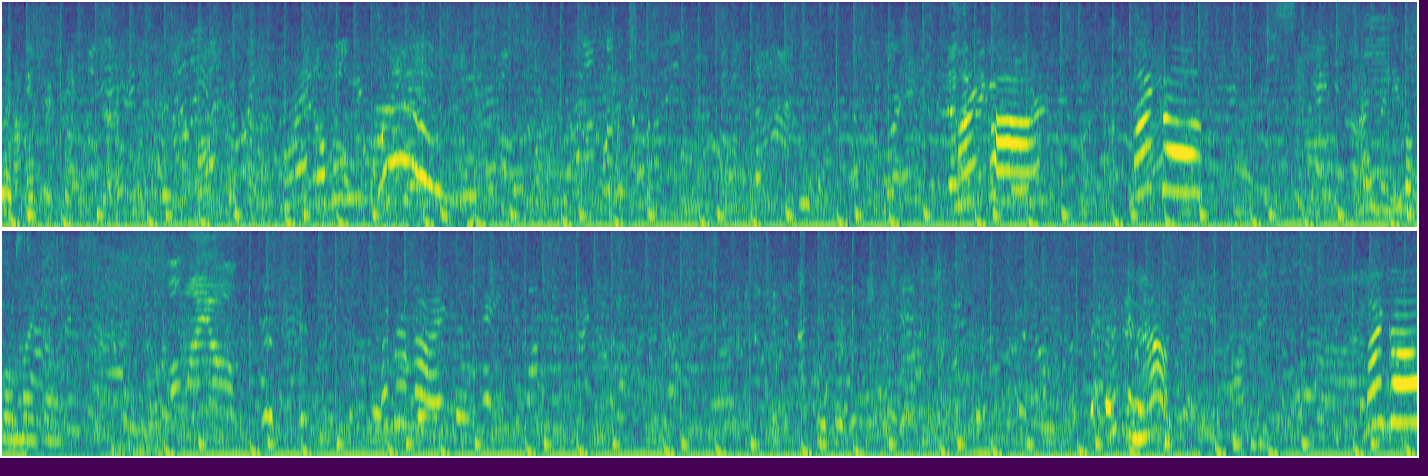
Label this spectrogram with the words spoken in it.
Over here. Michael! Michael! Unbelievable, Michael. Come here, Mike. That's enough. Michael!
